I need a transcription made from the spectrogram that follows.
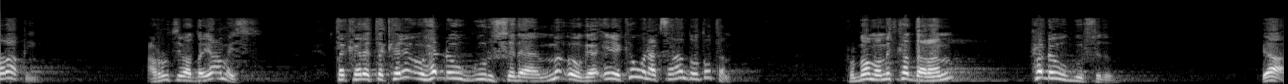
talaaqii carruurtii baa dayacmaysa. Ta kale ta kale uu hadhow guursadaa ma oga inay ka wanaagsanaan doonto tan. Rubama mid ka daran hadhow uu guursado. Yaa.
